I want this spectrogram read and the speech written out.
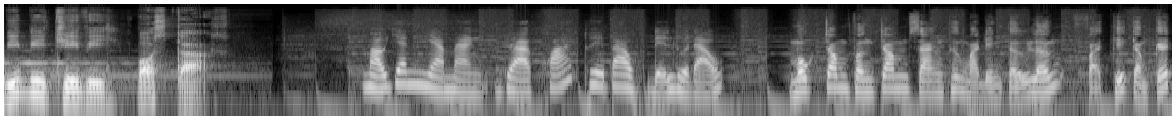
BBTV Postcard Mạo danh nhà mạng dọa khóa thuê bao để lừa đảo 100% sàn thương mại điện tử lớn phải ký cam kết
